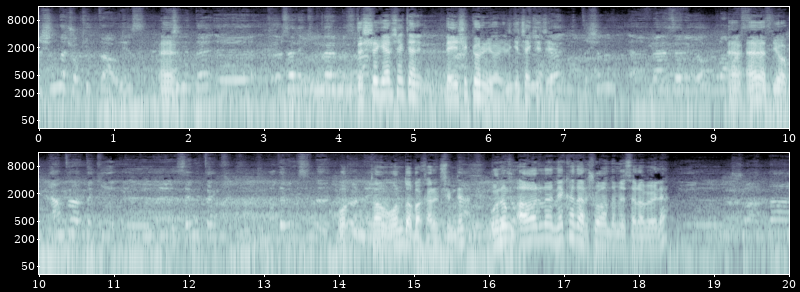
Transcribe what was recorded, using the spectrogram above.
dışında çok iddialıyız. Evet. İçini de e, özel ekiplerimiz var. Dışı gerçekten değişik görünüyor. ilgi çekici. Ve Dışının e, benzeri yok. Evet, bulamazsınız. evet yok. Yan taraftaki e, Zenitec modelimizin de O, örneği. tamam onu da bakarım şimdi. Bunun ağırlığı ne kadar şu anda mesela böyle? E, şu anda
